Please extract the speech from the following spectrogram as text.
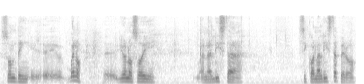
son de... eh, eh, bueno, eh, yo no soy analista, psicoanalista, pero,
